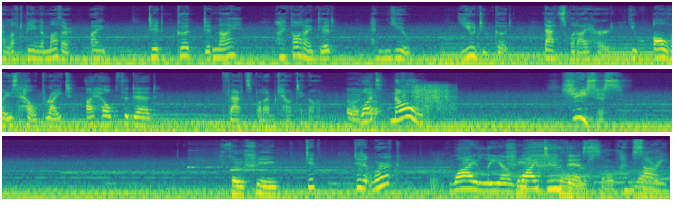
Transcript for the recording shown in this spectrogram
I loved being a mother. I did good, didn't I? I thought I did. And you. You do good. That's what I heard. You always help, right? I help the dead. That's what I'm counting on. Oh, What? no. No! Jesus! So she Did did it work? Why, Leah? Why do this? herself. I'm Why? sorry,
